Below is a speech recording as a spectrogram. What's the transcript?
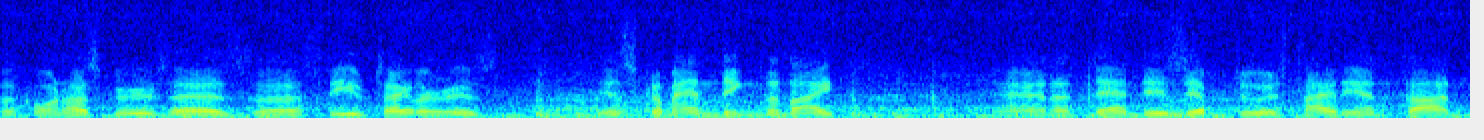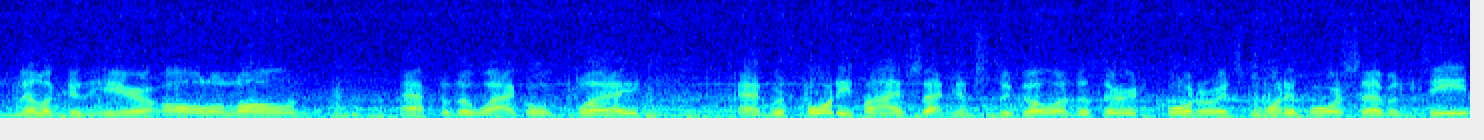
the Cornhuskers as uh, Steve Taylor is is commanding the night. And a dandy zip to his tight end Todd Millikan here all alone after the waggle play. And with 45 seconds to go in the third quarter, it's 24-17.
